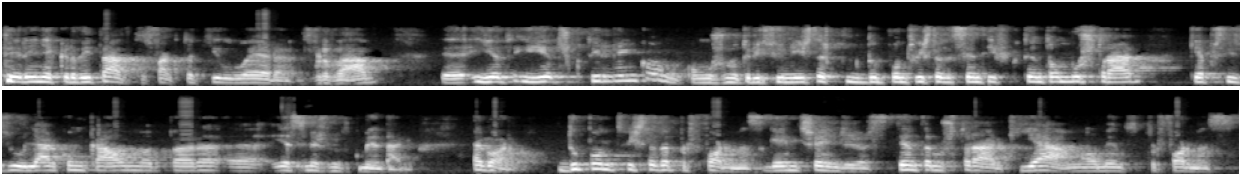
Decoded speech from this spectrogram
terem acreditado que de facto aquilo era verdade e a, e a discutirem com, com os nutricionistas que, do ponto de vista científico, tentam mostrar que é preciso olhar com calma para uh, esse mesmo documentário. Agora, do ponto de vista da performance, Game Changers tenta mostrar que há um aumento de performance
